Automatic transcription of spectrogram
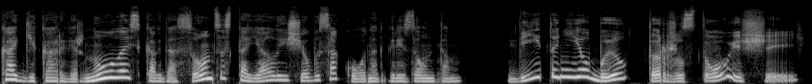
Каггикар вернулась, когда солнце стояло еще высоко над горизонтом. Вид у нее был торжествующий.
